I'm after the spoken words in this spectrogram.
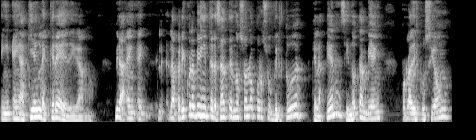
en, a quién le cree, digamos. Mira, en, la película es bien interesante no solo por sus virtudes, que las tiene, sino también por la discusión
